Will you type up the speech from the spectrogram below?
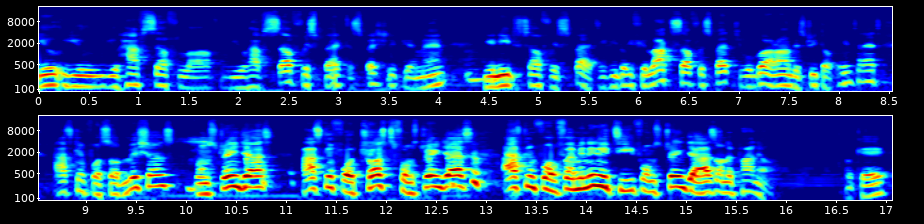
You you you have self love. You have self respect, especially if you're a man. Mm-hmm. You need self respect. If you don't, if you lack self respect, you will go around the street of internet asking for submissions from strangers, asking for trust from strangers, asking for femininity from strangers on the panel. Okay,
